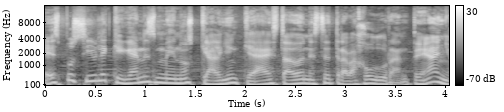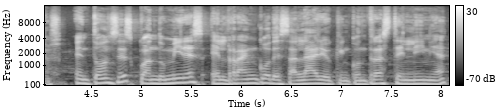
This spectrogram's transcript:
es posible que ganes menos que alguien que ha estado en este trabajo durante años. Entonces, cuando mires el rango de salario que encontraste en línea,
